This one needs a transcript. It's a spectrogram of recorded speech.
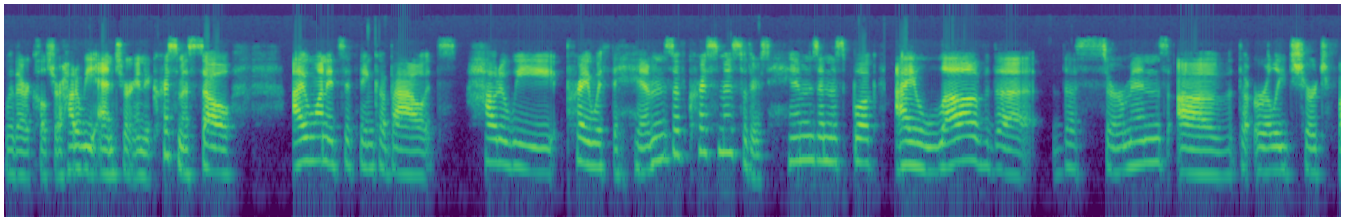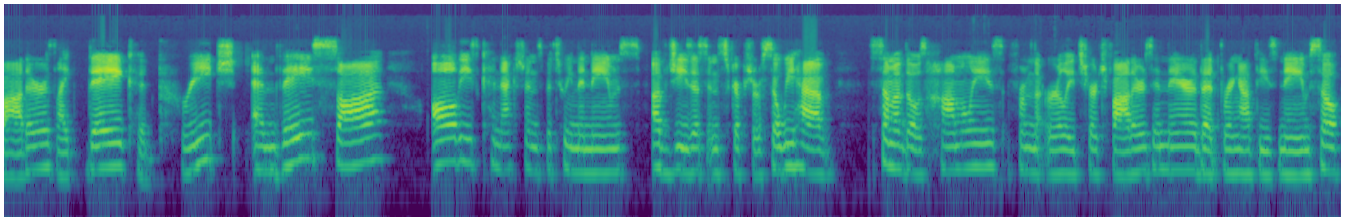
with our culture? How do we enter into Christmas? So, I wanted to think about how do we pray with the hymns of Christmas? So there's hymns in this book. I love the the sermons of the early church fathers. Like they could preach and they saw all these connections between the names of Jesus in scripture. So we have some of those homilies from the early church fathers in there that bring out these names. So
